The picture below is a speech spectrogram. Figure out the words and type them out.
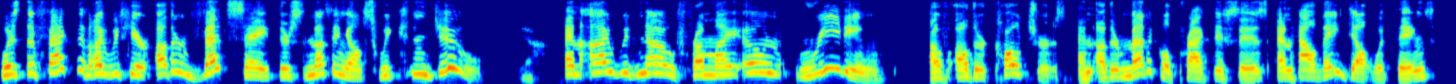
was the fact that I would hear other vets say, There's nothing else we can do. Yeah. And I would know from my own reading of other cultures and other medical practices and how they dealt with things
